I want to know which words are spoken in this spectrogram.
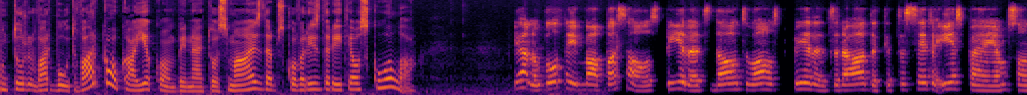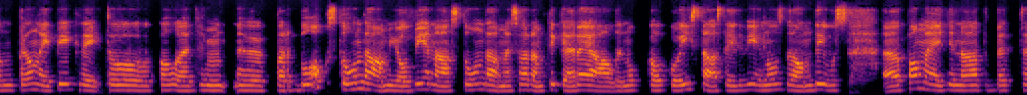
un tur varbūt var kaut kā iekombinēt tos mājas darbus, ko var izdarīt jau skolā. Jā, nu būtībā pasaules pieredze, daudz valstu pieredze rāda, ka tas ir iespējams un pilnīgi piekrītu kolēģim eh, par bloku stundām, jo vienā stundā mēs varam tikai reāli nu, kaut ko izstāstīt, vienu uzdevumu, divus uh, pamēģināt, bet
